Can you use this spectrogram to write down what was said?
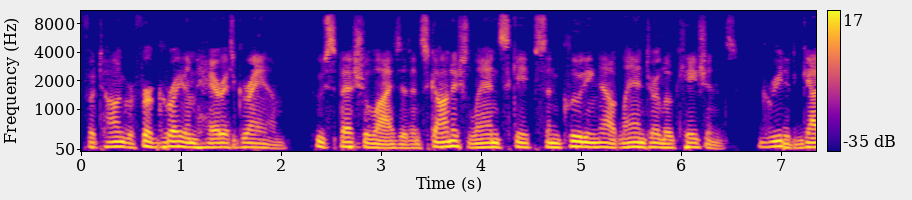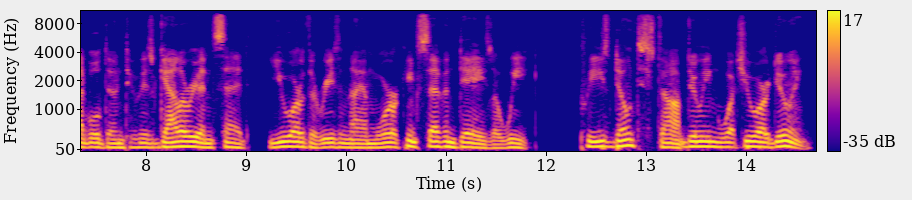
photographer Graham Harris Graham, who specializes in Scottish landscapes including Outlander locations, greeted Gabaldon to his gallery and said, You are the reason I am working seven days a week. Please don't stop doing what you are doing.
